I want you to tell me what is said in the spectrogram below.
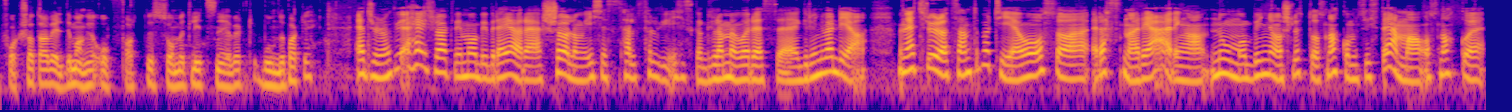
fortsatt av veldig mange oppfattes som et litt snevert bondeparti? Jeg tror nok vi, helt klart vi må bli bredere, selv om vi ikke selvfølgelig ikke skal glemme våre eh, grunnverdier. Men jeg tror at Senterpartiet og også resten av regjeringa nå må begynne å slutte å snakke om systemer og snakke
